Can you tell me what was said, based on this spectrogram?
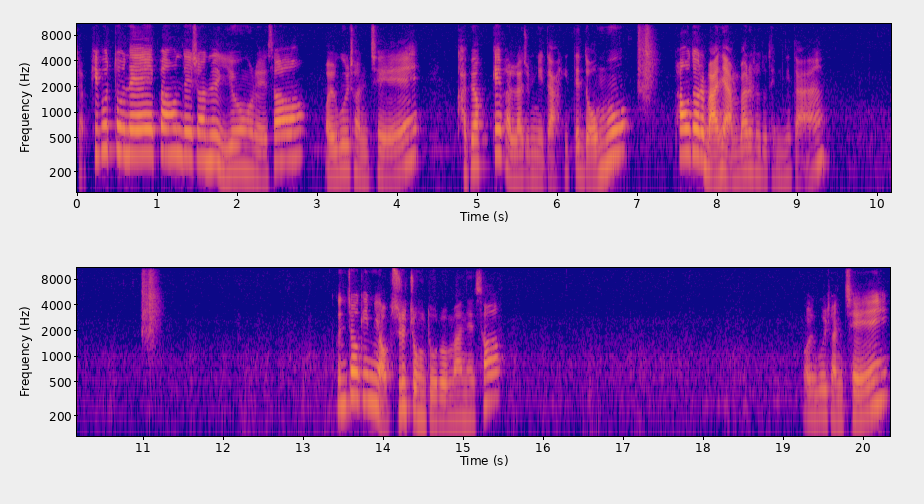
자, 피부톤의 파운데이션을 이용을 해서 얼굴 전체에 가볍게 발라줍니다. 이때 너무 파우더를 많이 안 바르셔도 됩니다. 끈적임이 없을 정도로만 해서 얼굴 전체에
